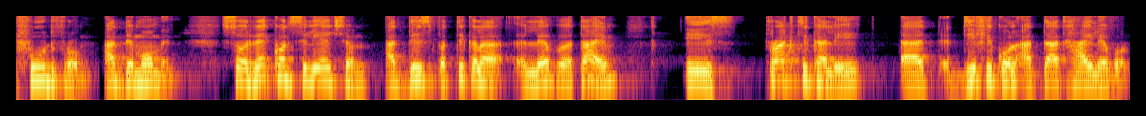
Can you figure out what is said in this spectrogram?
food from at the moment? So reconciliation at this particular level time is practically uh, difficult at that high level.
